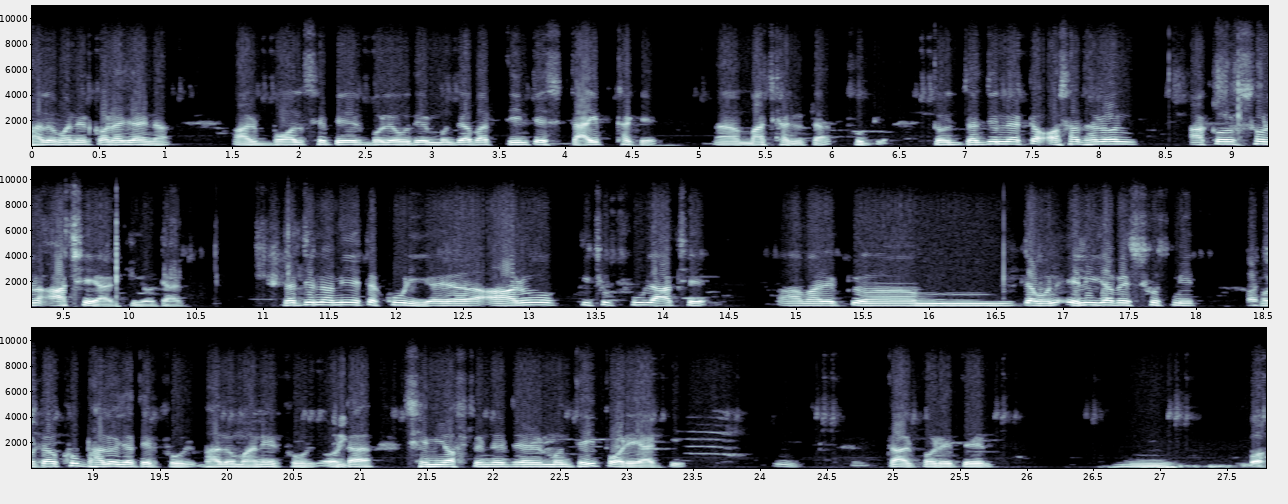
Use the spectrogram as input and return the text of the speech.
ভালো মানের করা যায় না। আর বল শেপের বলে ওদের মধ্যে আবার তিনটে স্টাইপ থাকে মাঝখানেটা ফুট তো যার জন্য একটা অসাধারণ আকর্ষণ আছে আর কি ওটার। যার জন্য আমি এটা করি। আরও আরও কিছু ফুল আছে। আমার যেমন এলিজাবেথ সুস্মিত আচ্ছা, ওটাও খুব ভালো জাতের ফুল ভালো মানের ফুল। ওটা সেমি অফ মধ্যেই পড়ে আর কি। তারপরে বাহ?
